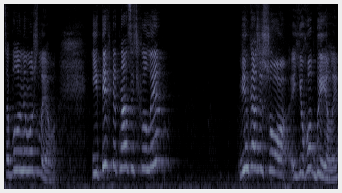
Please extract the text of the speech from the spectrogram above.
Це було неможливо. І тих 15 хвилин він каже, що його били.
